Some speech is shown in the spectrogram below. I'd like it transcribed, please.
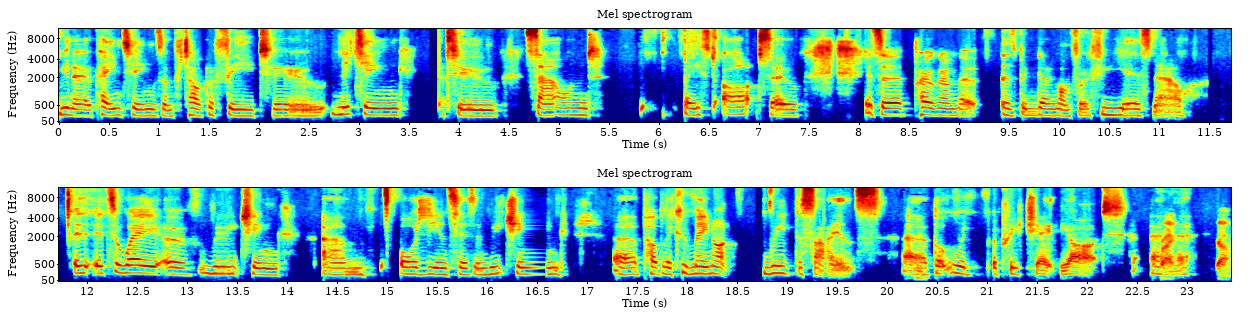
you know, paintings and photography to knitting to sound based art. So it's a program that has been going on for a few years now. It, it's a way of reaching um, audiences and reaching uh, public who may not read the science. Uh, but would appreciate the art. Uh, Right. yeah,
